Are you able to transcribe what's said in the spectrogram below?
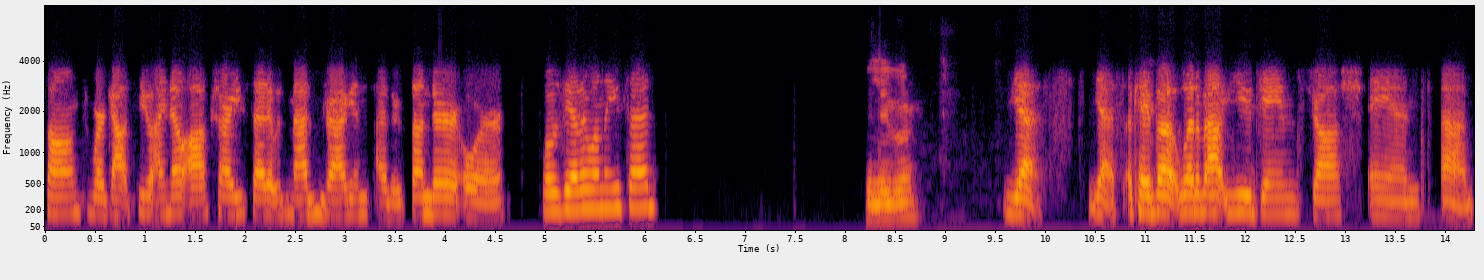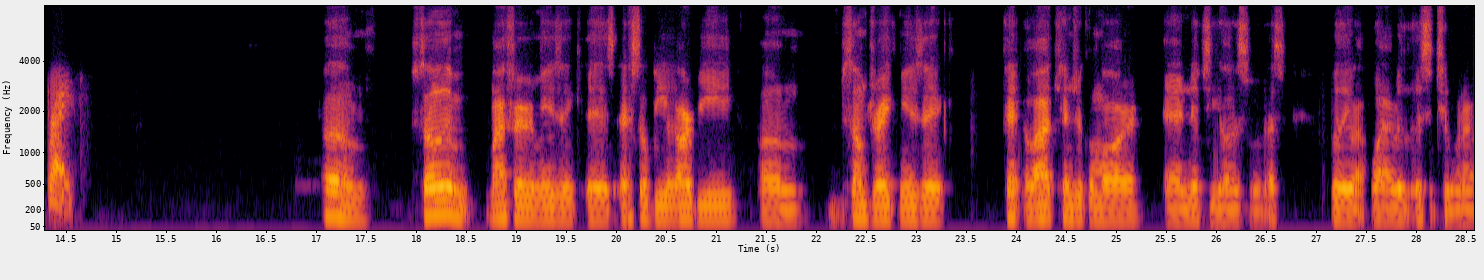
song to work out to. I know Akshar, you said it was Imagine Dragons, either Thunder or what was the other one that you said? Believer. Yes. Yes. Okay. But what about you, James, Josh, and uh, Bryce? Um, some of my favorite music is SOBRB, um, some Drake music, a lot of Kendrick Lamar and Nipsey Hussle. That's really what I listen to when I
